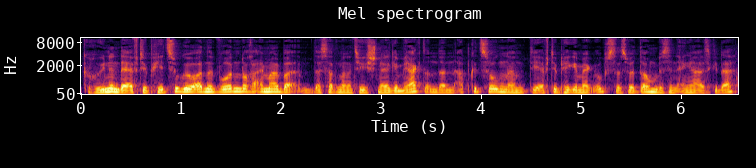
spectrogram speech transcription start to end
Grünen der FDP zugeordnet wurden, doch einmal. Das hat man natürlich schnell gemerkt und dann abgezogen. Dann hat die FDP gemerkt, ups, das wird doch ein bisschen enger als gedacht.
